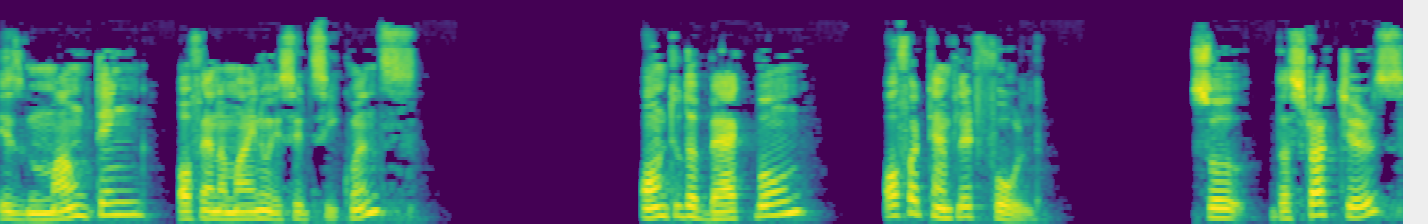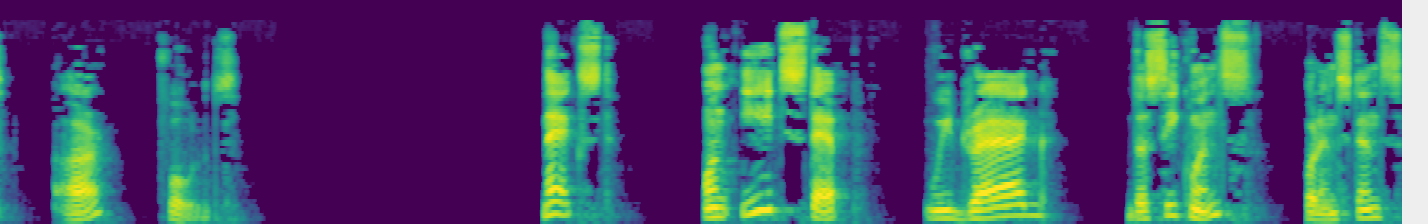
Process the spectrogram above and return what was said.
is mounting of an amino acid sequence onto the backbone of a template fold. So the structures are folds. Next, on each step, we drag the sequence, for instance,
